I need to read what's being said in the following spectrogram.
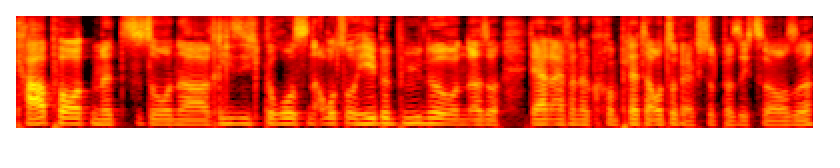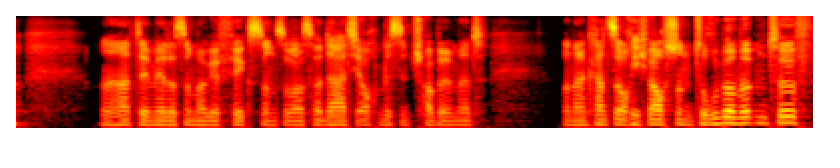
Carport mit so einer riesig großen Autohebebühne und also der hat einfach eine komplette Autowerkstatt bei sich zu Hause. Und dann hat der mir das immer gefixt und sowas. Und da hatte ich auch ein bisschen Trouble mit. Und dann kannst du auch, ich war auch schon drüber mit dem TÜV,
